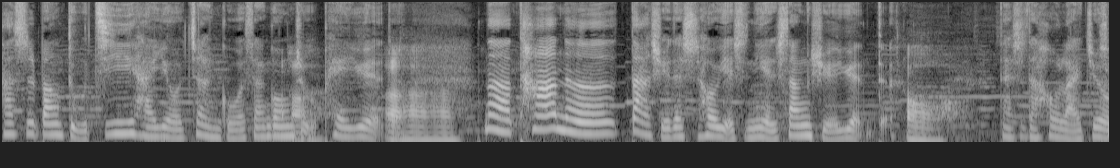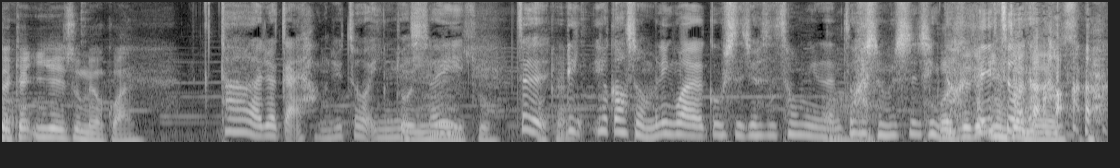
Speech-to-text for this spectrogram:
他是帮赌姬还有战国三公主啊。配乐的。那他呢，大学的时候也是念商学院的，哦，但是他后来就所以跟音乐艺术没有关，他后来就改行去做音乐，音所以。这个另又告诉我们另外一个故事，就是聪明人做什么事情都可以做得印证了。好。，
